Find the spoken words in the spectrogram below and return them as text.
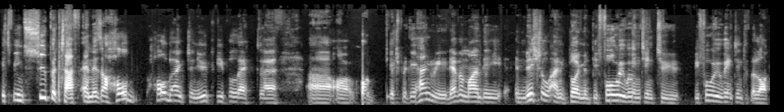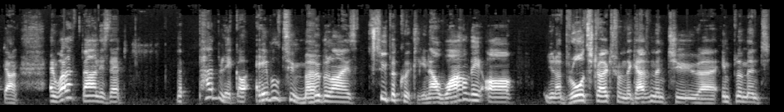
it's been super tough, and there's a whole whole bunch of new people that uh, uh, are, are, desperately hungry. Never mind the initial unemployment before we went into before we went into the lockdown. And what I found is that the public are able to mobilize super quickly. Now, while there are you know broad strokes from the government to uh, implement.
